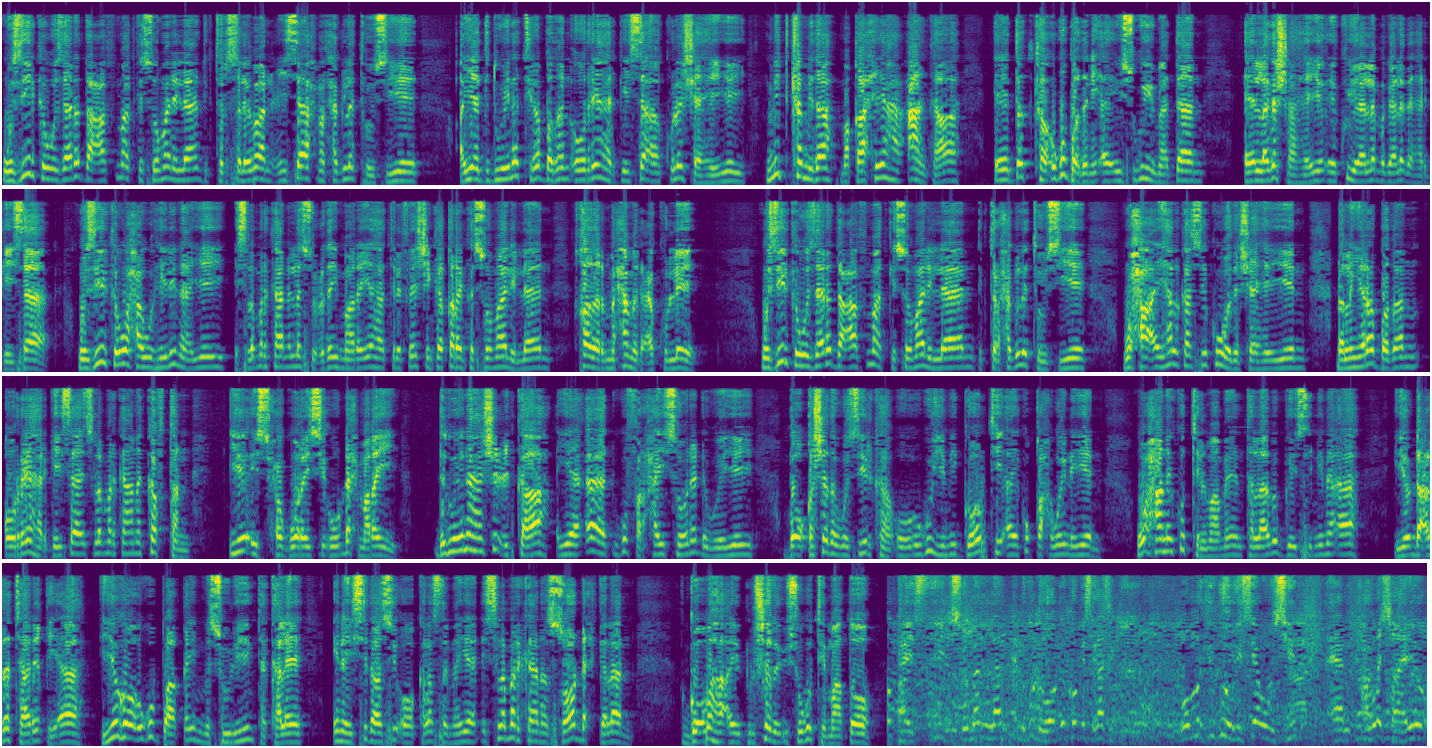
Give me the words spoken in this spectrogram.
wasiirka wasaaradda caafimaadka somalilan doctor salebaan ciise axmed xagle toosiye ayaa dadweyne tiro badan oo reer hargeysa ah kula shaaheeyey mid ka mid ah maqaaxiyaha caanka ah ee dadka ugu badani ay isugu yimaadaan ee laga shaaheeyo ee ku yaalla magaalada hargeysa. Wasiirka waxa uu helinayey islamarkaana la socday maareeyaha telefishinka qaranka somalilan khadar maxamed cakulle. Wasiirka wasaaradda caafimaadka somalilan doctor xagle toosiye waxa ay halkaasi ku wada shaaheeyeen dhallinyaro badan oo reer hargeysa islamarkaana kaftan iyo is-xog waraysi uu dhex maray. Dadweynaha shicibka ah ayaa aad ugu farxay soona dhoweeyey booqashada wasiirka oo ugu yimi goobtii ay ku qaxweynayeen waxaanay ku tilmaameen tallaabo geesinimo ah iyo dhacdo taariikhi ah iyagoo ugu baaqay mas'uuliyiinta kale inay sidaasi oo kala sameeyaan islamarkaana soo dhex galaan goobaha ay bulshada isugu timaado somalilan lagu dhawaaqay koob iyo sagaashankii oo markii ugu horreysay aan wasiir aan la shaaheeyo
